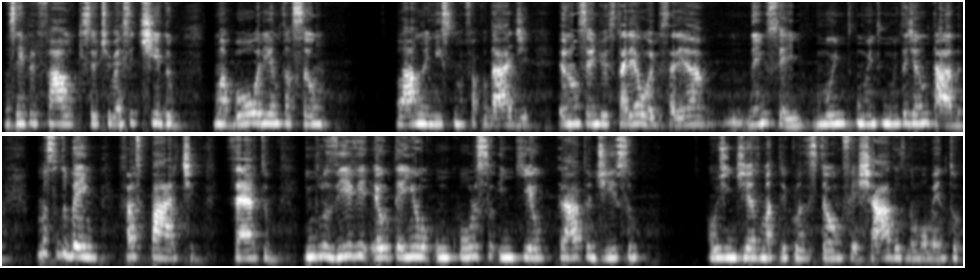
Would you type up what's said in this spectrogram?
Eu sempre falo que se eu tivesse tido uma boa orientação lá no início da minha faculdade, eu não sei onde eu estaria hoje, eu estaria, nem sei, muito, muito, muito adiantada. Mas tudo bem, faz parte, certo? Inclusive, eu tenho um curso em que eu trato disso. Hoje em dia as matrículas estão fechadas, no momento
